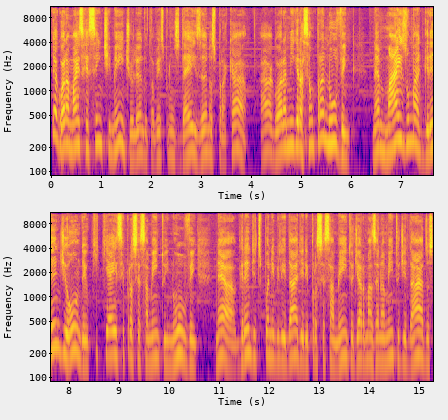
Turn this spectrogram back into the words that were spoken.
E agora, mais recentemente, olhando talvez para uns 10 anos para cá, agora a migração para a nuvem. Né? Mais uma grande onda. E o que, que é esse processamento em nuvem? Né? A grande disponibilidade de processamento, de armazenamento de dados,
